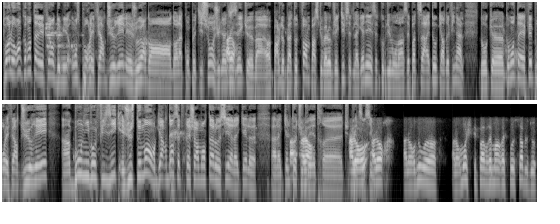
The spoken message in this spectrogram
Toi, Laurent, comment tu avais fait en 2011 pour les faire durer les joueurs dans, dans la compétition? Julien disait que bah on parle de plateau de forme parce que bah, l'objectif c'est de la gagner cette Coupe du Monde, hein, c'est pas de s'arrêter au quart de finale. Donc euh, comment tu avais fait pour les faire durer à un bon niveau physique et justement en gardant cette fraîcheur mentale aussi à laquelle à laquelle toi tu devais être euh, tu alors, sensible? Alors alors nous euh, alors moi je n'étais pas vraiment responsable de,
